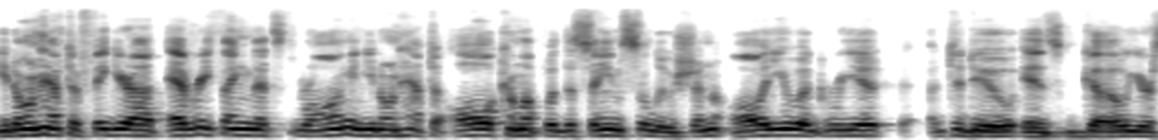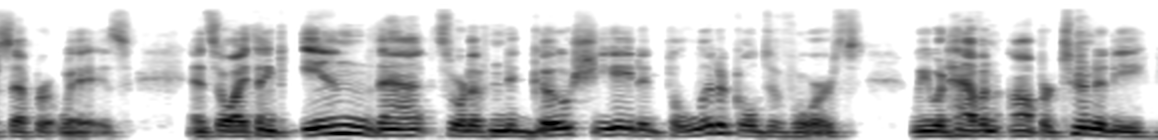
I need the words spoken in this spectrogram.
You don't have to figure out everything that's wrong and you don't have to all come up with the same solution. All you agree to do is go your separate ways. And so I think in that sort of negotiated political divorce, we would have an opportunity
